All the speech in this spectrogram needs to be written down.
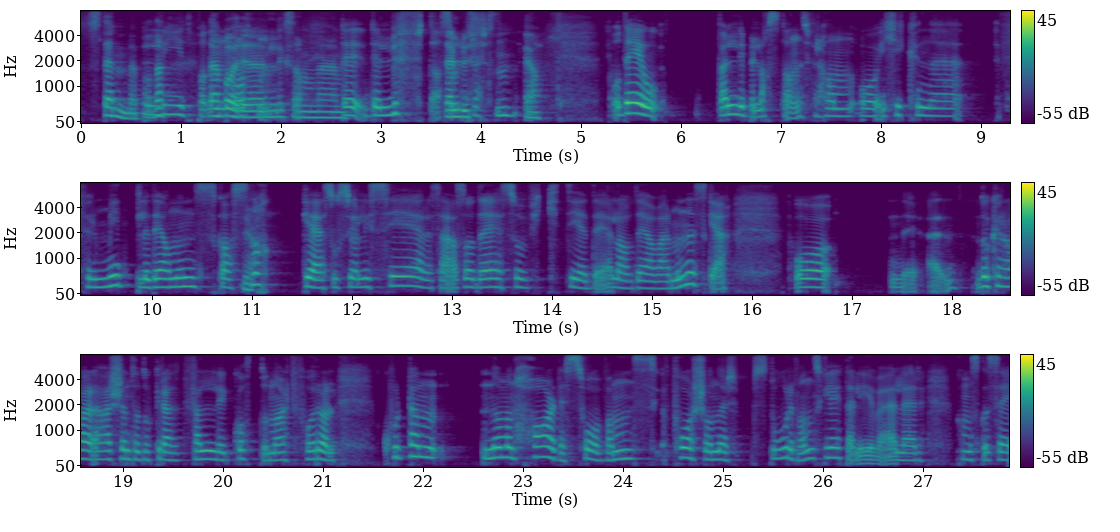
stemme på det. Lyd på det er bare måten. liksom eh, Det, det er lufta Det er som luften, ja. Og det er jo veldig belastende for han å ikke kunne formidle det han ønsker, snakke, sosialisere seg. Altså, det er så viktige deler av det å være menneske. Og eh, dere har, jeg har skjønt at dere har et veldig godt og nært forhold. Hvordan, når man har det så vanskelig, får sånne store vanskeligheter i livet, eller hva man skal si,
